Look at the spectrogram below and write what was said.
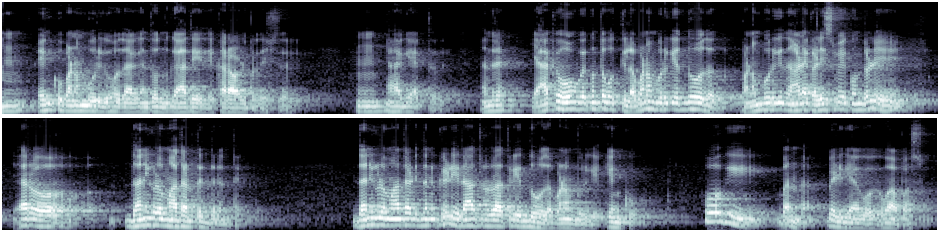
ಹ್ಞೂ ಎಂಕು ಪಣಂಬೂರಿಗೆ ಹೋದಾಗ ಅಂತ ಒಂದು ಗಾದೆ ಇದೆ ಕರಾವಳಿ ಪ್ರದೇಶದಲ್ಲಿ. ಹ್ಞೂ ಹಾಗೆ ಆಗ್ತದೆ. ಅಂದರೆ ಯಾಕೆ ಹೋಗಬೇಕು ಅಂತ ಗೊತ್ತಿಲ್ಲ. ಪಣಂಬೂರಿಗೆ ಎದ್ದು ಹೋದದ್ದು. ಪಣಂಬೂರಿಗೆ ನಾಳೆ ಕಳಿಸಬೇಕು ಅಂತೇಳಿ ಯಾರೋ ದನಿಗಳು ಮಾತಾಡ್ತಿದ್ದರಂತೆ ದನಿಗಳು ಮಾತಾಡಿದ್ದನ್ನು ಕೇಳಿ ರಾತ್ರಿ ರಾತ್ರಿ ಎದ್ದು ಹೋದ ಪಣಂಬೂರಿಗೆ ಎಂಕು. ಹೋಗಿ ಬಂದ. ಬೆಳಿಗ್ಗೆ ಆಗುವಾಗ ವಾಪಸ್ಸು.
